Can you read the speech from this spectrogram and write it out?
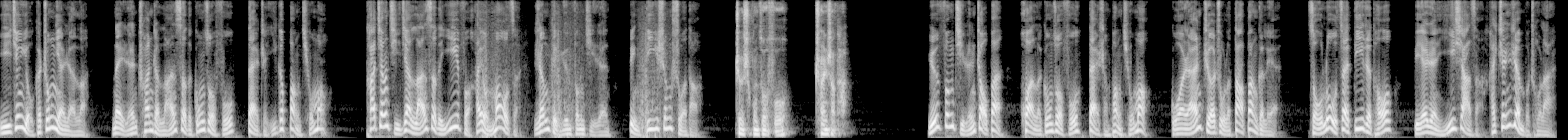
已经有个中年人了。那人穿着蓝色的工作服，戴着一个棒球帽。他将几件蓝色的衣服还有帽子扔给云峰几人，并低声说道：“这是工作服，穿上它。”云峰几人照办，换了工作服，戴上棒球帽，果然遮住了大半个脸。走路再低着头，别人一下子还真认不出来。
